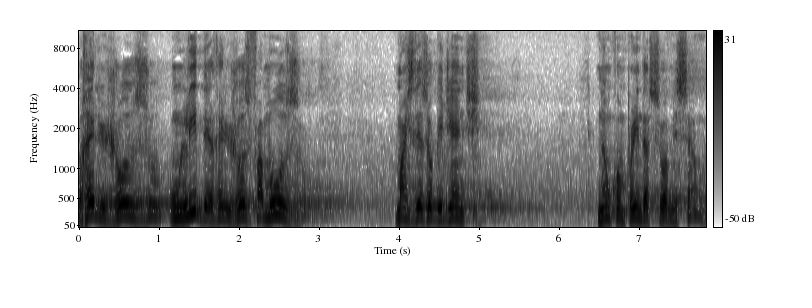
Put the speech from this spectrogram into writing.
religioso, um líder religioso famoso, mas desobediente, não cumprindo a sua missão.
